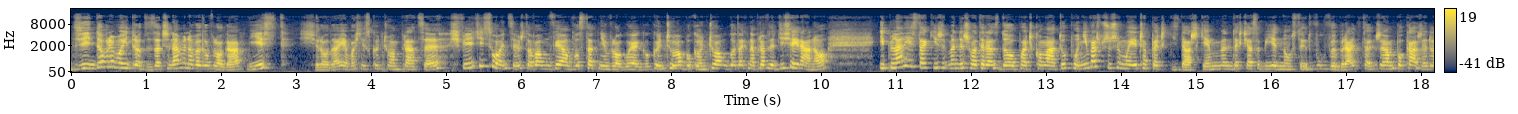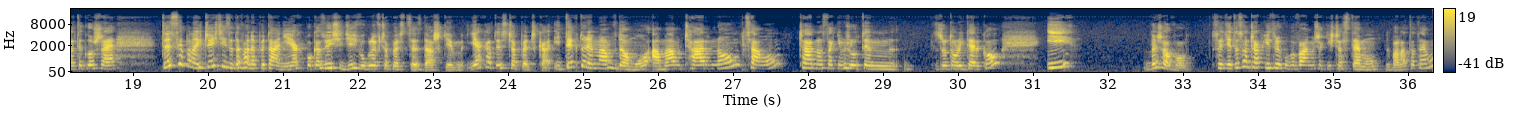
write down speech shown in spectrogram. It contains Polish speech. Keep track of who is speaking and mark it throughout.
Speaker 1: Dzień dobry moi drodzy, zaczynamy nowego vloga. Jest środa, ja właśnie skończyłam pracę. Świeci słońce, już to wam mówiłam w ostatnim vlogu, jak go kończyłam, bo kończyłam go tak naprawdę dzisiaj rano. I plan jest taki, że będę szła teraz do paczkomatu, ponieważ przyszły moje czapeczki z daszkiem. Będę chciała sobie jedną z tych dwóch wybrać, także wam pokażę, dlatego że to jest chyba najczęściej zadawane pytanie, jak pokazuje się gdzieś w ogóle w czapeczce z daszkiem. Jaka to jest czapeczka? I te, które mam w domu, a mam czarną, całą, czarną z takim żółtym, z żółtą literką i beżową. Słuchajcie, to są czapki, które kupowałam już jakiś czas temu, dwa lata temu.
